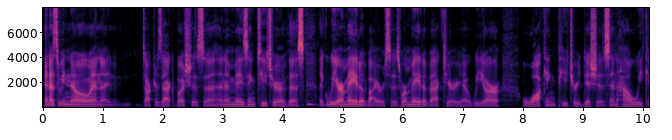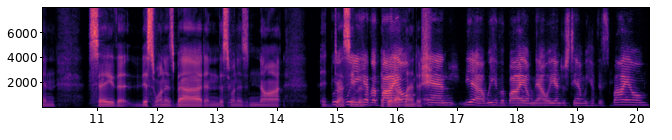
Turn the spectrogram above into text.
And as we know, and uh, Dr. Zach Bush is a, an amazing teacher of this, mm-hmm. like we are made of viruses, we're made of bacteria, we are walking petri dishes and how we can say that this one is bad and this one is not it We're, does seem we a, have a, a bit outlandish and yeah we have a biome now we understand we have this biome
